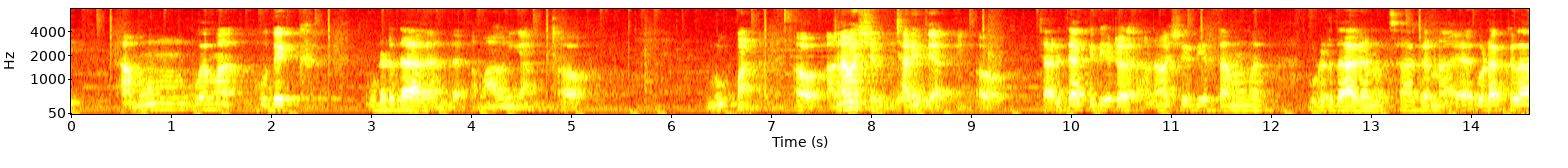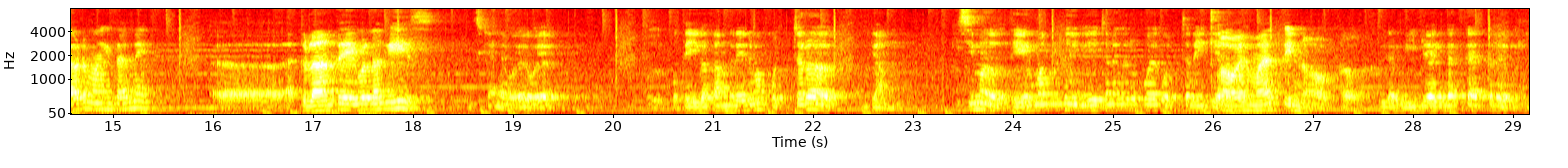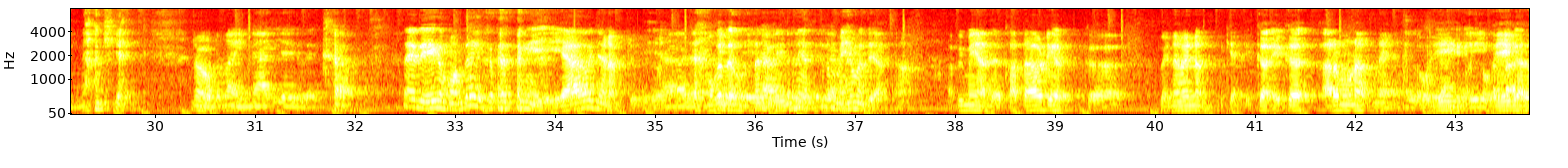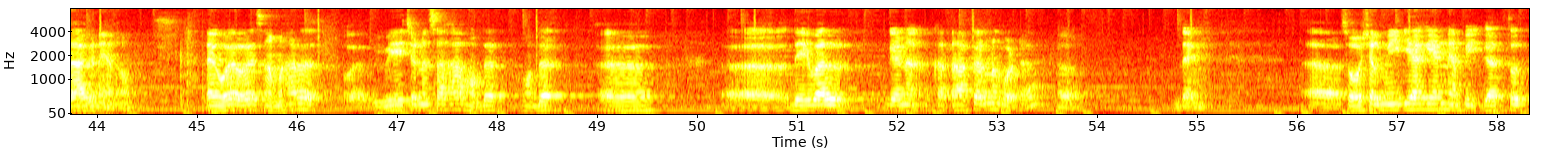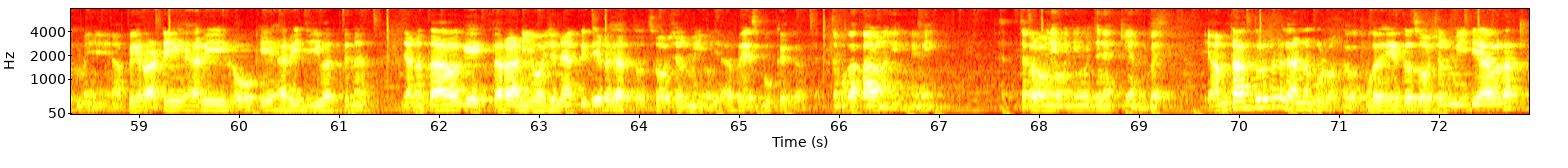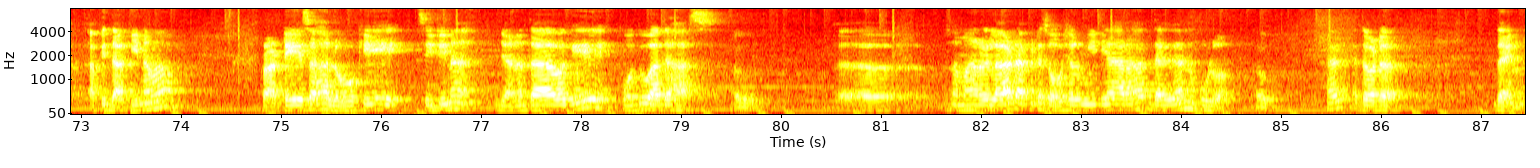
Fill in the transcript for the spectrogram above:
හමුවම හුදෙක් උඩට දාගන්ඩ අමාව නිගම් ඕ ලුක් පන්ට ඕ අනවශ්‍ය. චරිතයක්. ඕ චරිතයක් විදිහට අනවශ්‍ය විදියට තමුම උඩට දාගන්න උත්සා කරන අය ගොඩක් කලාට මහිතන්නේ ඇතුලාන්තය ඒගොල්ලන්ගේ හිස්. ඔය ඔය පොතේ කතන්දරේටම කොච්චර ගම් කිසිම තේරුමක්ට විවේචන කරපුය කොච්චර කිය ඔයමත් ඉන්න ඕ වීඩියක් දක්ක ඇත්තර ඉන්න කිය. ඔටන ඉන්නා කියක දැක්කා. ඒක හොඳ එක එයාව ජනප්‍රිය. මොකද ඔතන වෙන්න ඇතර මෙහෙම දෙයක්. අපි මේ අද කතාවටයක් වෙන වෙන කියන්නේ එක එක අරමුණක් නෑ. කතා. ගලාගෙන යනවා. දැන් ඔය ඔය සමහර විවේචන සහ හොඳ හොඳ දේවල් ගැන කතා කරනකොට දැන් සෝෂල් මීඩිය කියන්න අපි ගත්තොත් මේ අපේ රටේ හරි ලෝකයේ හරි ජීවත්වෙන ජනතාවගේ එක්තරා නියෝජනයක් විදියට ගත්තොත් සෝෂල් මීඩිය ෆෙස්බුක් එක. ඇත්තම කතාවන නෙමේ ඇත්තට. මෙහෙම නියෝජනයක් කියන්න බෑ. යම් තාක්දුරකට ගන්න පුළුවන්. මොක හේතු සෝෂල් මීඩියාවලත් අපි දකිනවා රටේ සහ ලෝකයේ සිටින ජනතාවගේ පොදු අදහස්. සමහර වෙලාට අපිට සෝෂල් මීඩිය හරහත් දැගන්න පුළුවන්? එතකොට දැන්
